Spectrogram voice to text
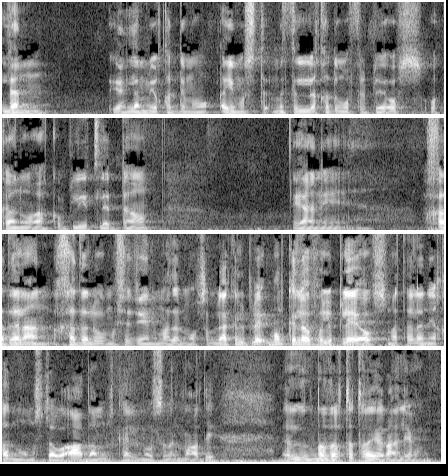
لن يعني لم يقدموا أي مست... مثل اللي قدموه في ال playoffs وكانوا complete let down يعني خذلان خذلوا مشجعينهم هذا الموسم. لكن ال play ممكن لو في ال playoffs مثلا يقدموا مستوى أعظم كالموسم الماضي النظر تتغير عليهم.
